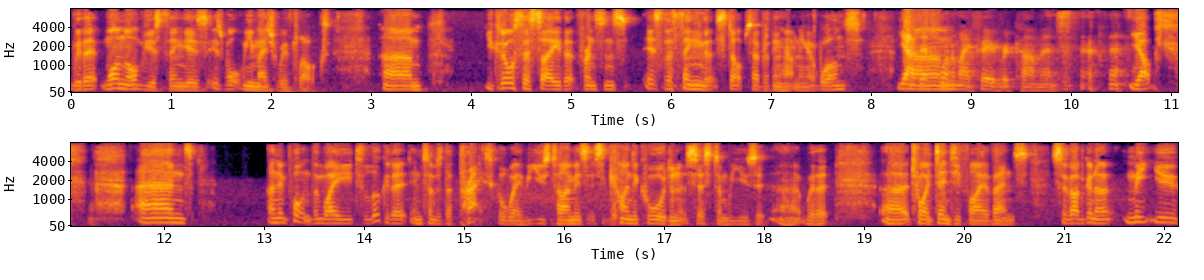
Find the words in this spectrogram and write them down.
with it. One obvious thing is is what we measure with clocks. Um, you could also say that, for instance, it's the thing that stops everything happening at once. Yeah, that's um, one of my favorite comments. yep. And an important way to look at it in terms of the practical way we use time is it's a kind of coordinate system we use it uh, with it uh, to identify events. So if I'm going to meet you,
